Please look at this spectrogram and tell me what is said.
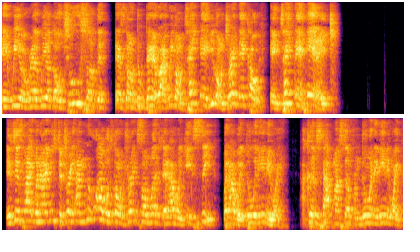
And we'll, we'll go choose something that's to do damn. Like we're to take that, you're to drink that Coke and take that headache it's just like when I used to drink, I knew I was going to drink so much that I would get sick, but I would do it anyway. I couldn't stop myself from doing it anyway,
